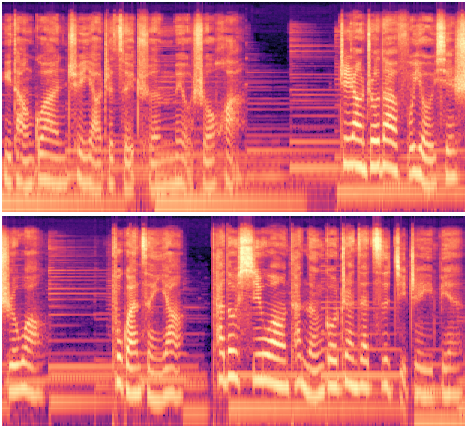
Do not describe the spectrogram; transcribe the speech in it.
李唐冠却咬着嘴唇没有说话，这让周大福有一些失望。不管怎样，他都希望他能够站在自己这一边，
